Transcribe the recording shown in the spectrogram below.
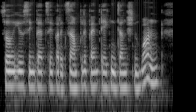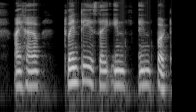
So using that say for example if I'm taking junction 1 I have 20 is the in, input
